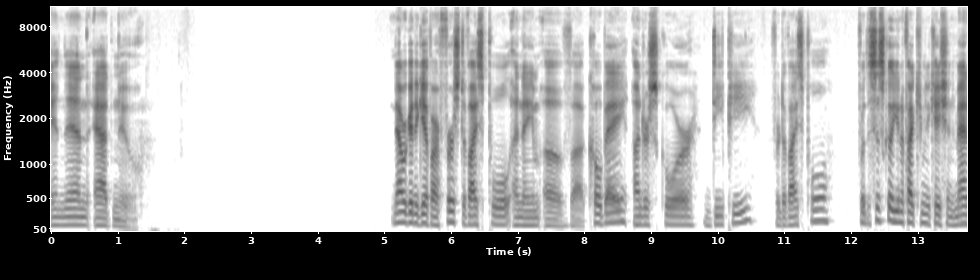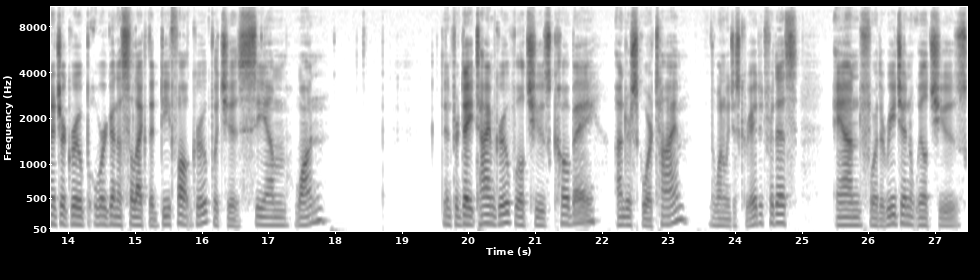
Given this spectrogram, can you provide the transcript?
and then Add New. Now we're going to give our first device pool a name of uh, Kobe underscore DP for device pool. For the Cisco Unified Communications Manager group, we're going to select the default group, which is CM1. Then for date time group, we'll choose Kobe underscore time, the one we just created for this. And for the region, we'll choose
